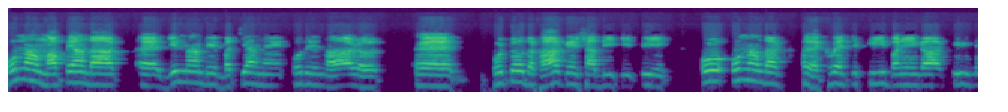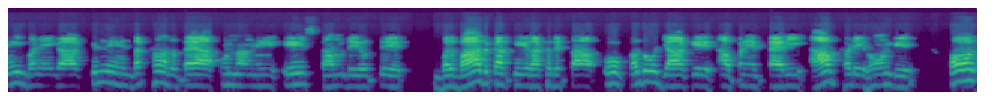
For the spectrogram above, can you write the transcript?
ਉਹਨਾਂ ਮਾਪਿਆਂ ਦਾ ਜਿਨ੍ਹਾਂ ਦੇ ਬੱਚਿਆਂ ਨੇ ਉਹਦੇ ਨਾਲ ਫੋਟੋ ਦਿਖਾ ਕੇ ਸ਼ਾਦੀ ਕੀਤੀ, ਉਹ ਉਹਨਾਂ ਦਾ ਭਵਿੱਖ ਵਿੱਚ ਕੀ ਬਣੇਗਾ, ਕੀ ਨਹੀਂ ਬਣੇਗਾ, ਕਿੰਨੇ ਲੱਖਾਂ ਰੁਪਇਆ ਉਹਨਾਂ ਨੇ ਇਸ ਕੰਮ ਦੇ ਉੱਤੇ ਬਰਬਾਦ ਕਰਕੇ ਰੱਖ ਦਿੱਤਾ, ਉਹ ਕਦੋਂ ਜਾ ਕੇ ਆਪਣੇ ਪੈਰੀ ਆਪ ਖੜੇ ਹੋਣਗੇ? ਔਰ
